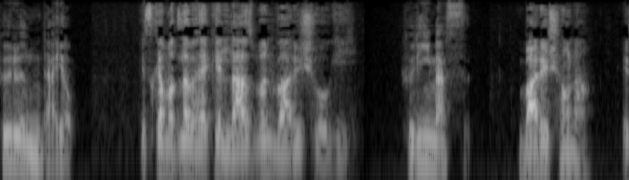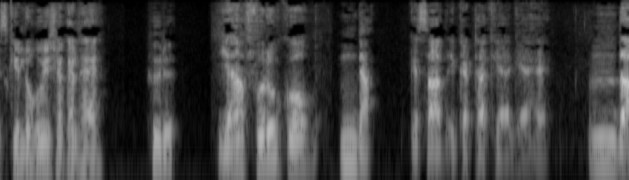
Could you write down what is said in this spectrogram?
降るんだよ、 اس کا مطلب ہے کہ لازمن بارش ہوگی 降ります、 بارش ہونا اس کی لغوی شکل ہے۔ فرو یہاں فرو کو اندا۔ کے ساتھ اکٹھا کیا گیا ہے۔ اندا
